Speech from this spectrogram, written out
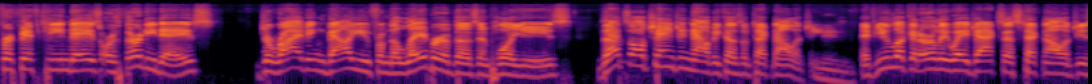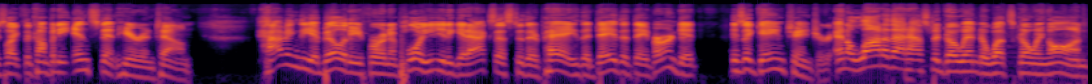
for 15 days or 30 days, deriving value from the labor of those employees. That's all changing now because of technology. Mm. If you look at early wage access technologies like the company Instant here in town, having the ability for an employee to get access to their pay the day that they've earned it is a game changer. And a lot of that has to go into what's going on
